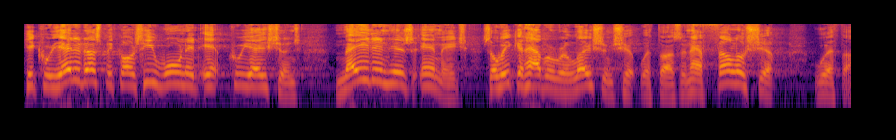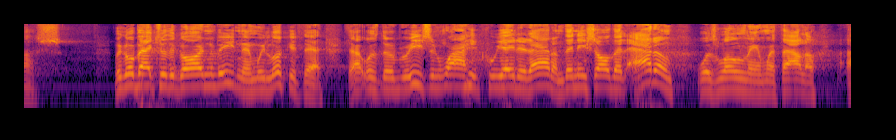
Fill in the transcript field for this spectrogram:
He created us because He wanted creations made in His image so He could have a relationship with us and have fellowship with us. We go back to the Garden of Eden and we look at that. That was the reason why he created Adam. Then he saw that Adam was lonely and without a,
